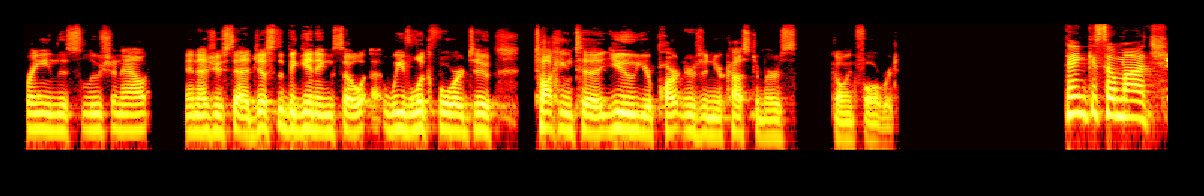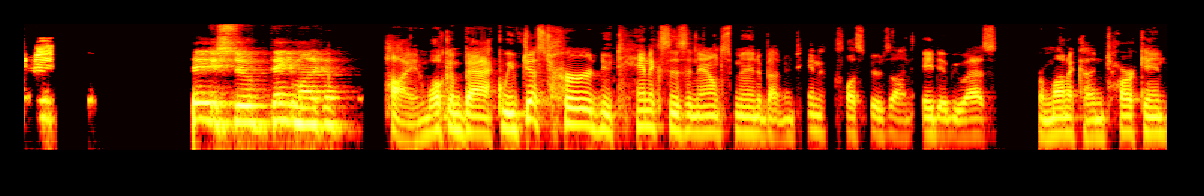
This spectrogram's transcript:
bringing this solution out. And as you said, just the beginning. So uh, we look forward to talking to you, your partners, and your customers going forward. Thank you so much. Thank you, Stu. Thank you, Monica. Hi, and welcome back. We've just heard Nutanix's announcement about Nutanix clusters on AWS from Monica and Tarkan.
